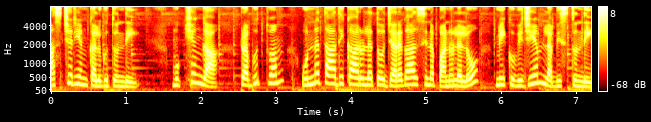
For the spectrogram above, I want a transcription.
ఆశ్చర్యం కలుగుతుంది. ముఖ్యంగా ప్రభుత్వం ఉన్నతాధికారులతో జరగాల్సిన పనులలో మీకు విజయం లభిస్తుంది.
